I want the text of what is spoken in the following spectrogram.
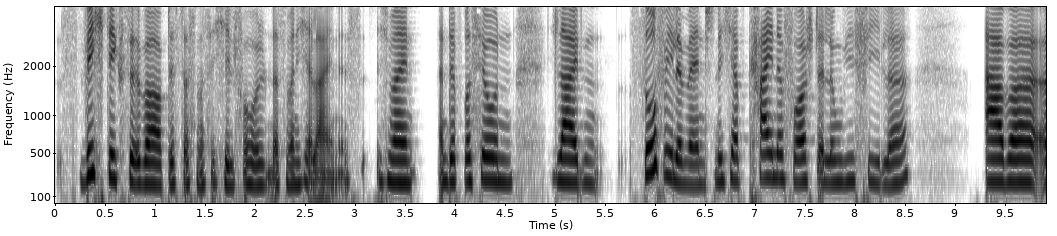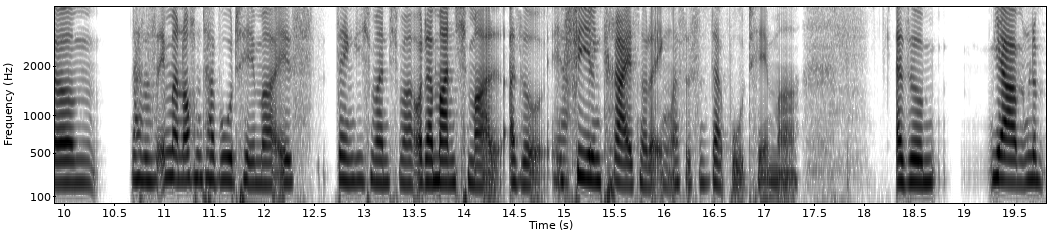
das Wichtigste überhaupt ist, dass man sich Hilfe holt und dass man nicht allein ist. Ich meine, an Depressionen leiden so viele Menschen. Ich habe keine Vorstellung, wie viele. Aber ähm, dass es immer noch ein Tabuthema ist, denke ich manchmal, oder manchmal, also in vielen Kreisen oder irgendwas ist ein Tabuthema. Also ja, eine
